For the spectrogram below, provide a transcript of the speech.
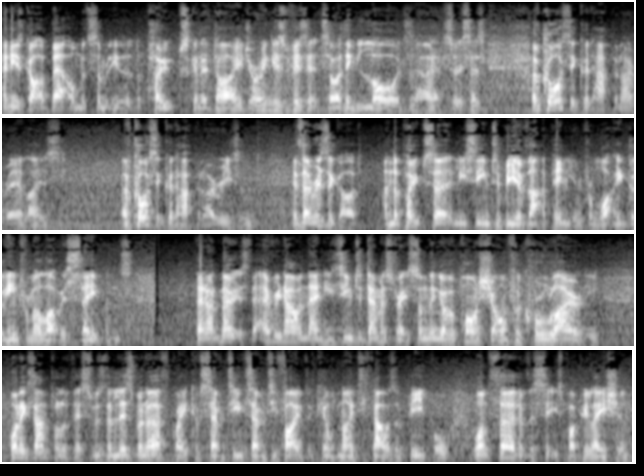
And he's got a bet on with somebody that the Pope's going to die during his visit, so I think Lourdes there. So it says, of course it could happen, I realised. Of course it could happen, I reasoned. If there is a God, and the Pope certainly seemed to be of that opinion from what I gleaned from a lot of his statements, then I'd noticed that every now and then he seemed to demonstrate something of a penchant for cruel irony. One example of this was the Lisbon earthquake of 1775 that killed 90,000 people, one third of the city's population.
